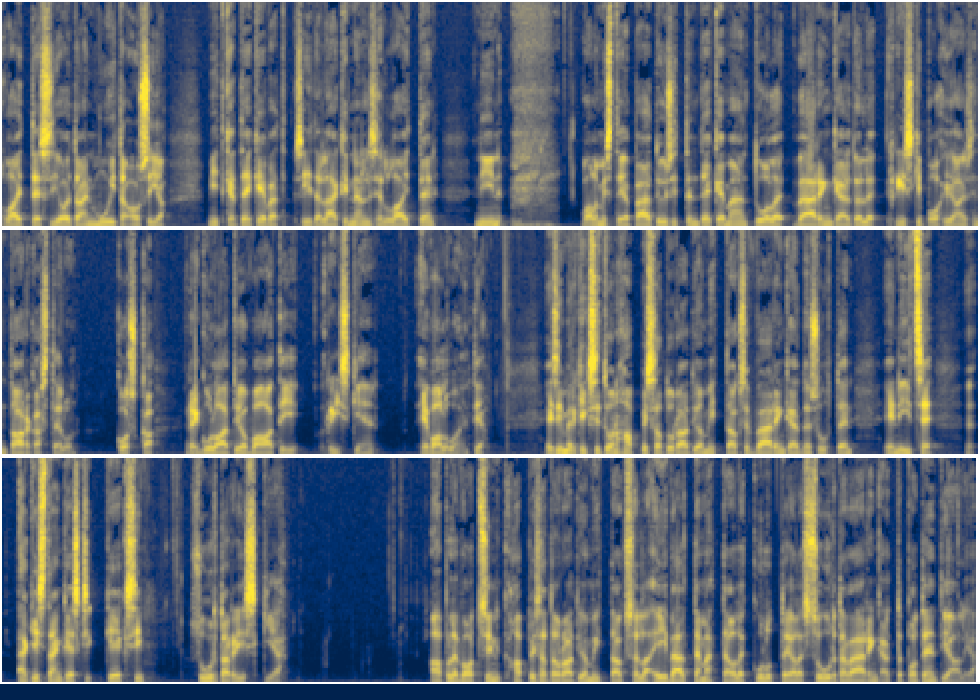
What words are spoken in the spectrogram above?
laitteessa joitain muita osia, mitkä tekevät siitä lääkinnällisen laitteen, niin valmistaja päätyy sitten tekemään tuolle väärinkäytölle riskipohjaisen tarkastelun, koska regulaatio vaatii riskien evaluointia. Esimerkiksi tuon happisaturaatiomittauksen väärinkäytön suhteen en itse äkistään keksi suurta riskiä. Apple Watchin happisaturaatiomittauksella ei välttämättä ole kuluttajalle suurta väärinkäyttöpotentiaalia.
